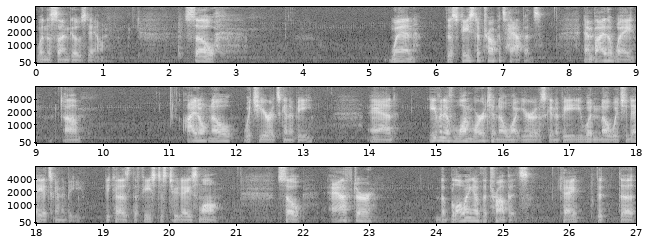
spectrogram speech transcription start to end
when the sun goes down. So, when this Feast of Trumpets happens, and by the way, um, I don't know which year it's going to be, and even if one were to know what year it's going to be, you wouldn't know which day it's going to be because the feast is two days long. So, after the blowing of the trumpets, okay, the,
